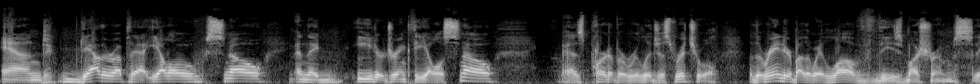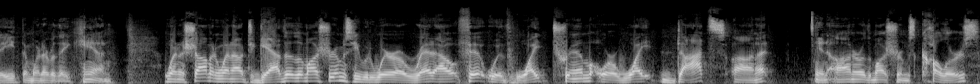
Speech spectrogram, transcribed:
and gather up that yellow snow and they'd eat or drink the yellow snow as part of a religious ritual. The reindeer, by the way, love these mushrooms. They eat them whenever they can. When a shaman went out to gather the mushrooms, he would wear a red outfit with white trim or white dots on it in honor of the mushroom's colors.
